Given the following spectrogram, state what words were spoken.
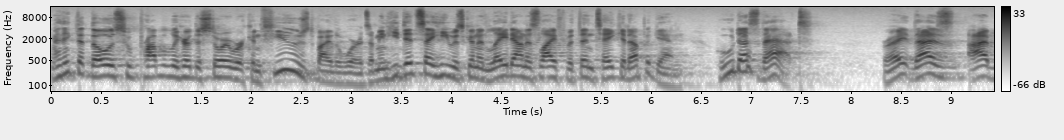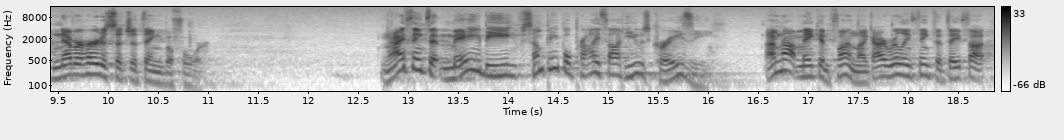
I think that those who probably heard the story were confused by the words. I mean, he did say he was going to lay down his life, but then take it up again. Who does that? Right? That is, I've never heard of such a thing before. And I think that maybe some people probably thought he was crazy. I'm not making fun. Like, I really think that they thought,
